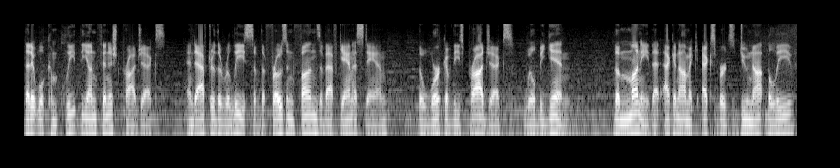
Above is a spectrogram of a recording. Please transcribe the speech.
that it will complete the unfinished projects, and after the release of the frozen funds of Afghanistan, the work of these projects will begin. The money that economic experts do not believe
